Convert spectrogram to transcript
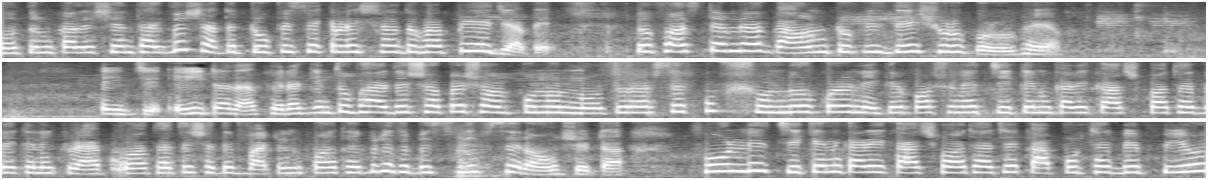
নতুন কালেকশন থাকবে, সাথে টু পিসের কালেকশন তোমরা পেয়ে যাবে। তো ফার্স্টে আমরা গাউন টু পিস দিয়ে শুরু করব ভাইয়া। এই যে এইটা দেখো এটা কিন্তু ভাইদের শপে সম্পূর্ণ নতুন আসছে। খুব সুন্দর করে নেকের পশনে চিকেন কারি কাজ করা থাকবে এখানে ক্র্যাপ করা থাকবে সাথে বাটন করা থাকবে থাকবে স্লিপসের অংশটা। ফুললি চিকেন কারি কাজ করা থাকছে কাপড় থাকবে পিওর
